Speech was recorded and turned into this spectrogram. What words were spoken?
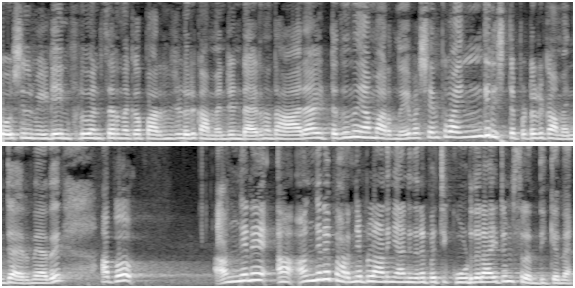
സോഷ്യൽ മീഡിയ ഇൻഫ്ലുവൻസർ എന്നൊക്കെ പറഞ്ഞിട്ടുള്ളൊരു കമന്റ് ഉണ്ടായിരുന്നു. അത് ആരാ ഇട്ടതെന്ന് ഞാൻ മറന്നുപോയി. പക്ഷേ എനിക്ക് ഭയങ്കര ഇഷ്ടപ്പെട്ട ഒരു കമന്റ് ആയിരുന്നു അത്. അപ്പോൾ അങ്ങനെ അങ്ങനെ പറഞ്ഞപ്പോഴാണ് ഞാൻ ഇതിനെപ്പറ്റി കൂടുതലായിട്ടും ശ്രദ്ധിക്കുന്നത്.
